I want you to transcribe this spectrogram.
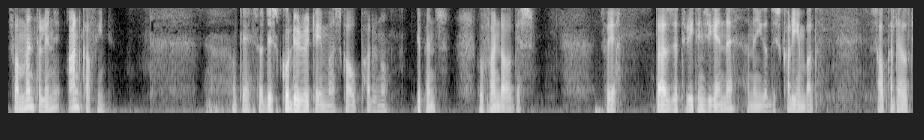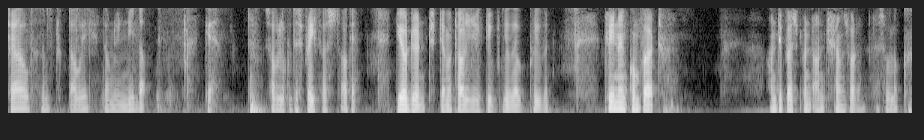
so i'm menthol in it and caffeine. Okay so this could irritate my scalp. I don't know. Depends. We'll find out i guess. So yeah that's the three things you get in there. And then you got this carrying bag. Salcadel gel. Let me chuck that away. Don't really need that. Okay. Let's have a look at the spray first. Okay. Deodorant. Dermatologically proven. Clean and comfort antiperspirant, anti-transparent. Let's have a look.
